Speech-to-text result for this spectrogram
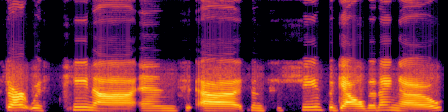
start with Tina, and uh, since she's the gal that I know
